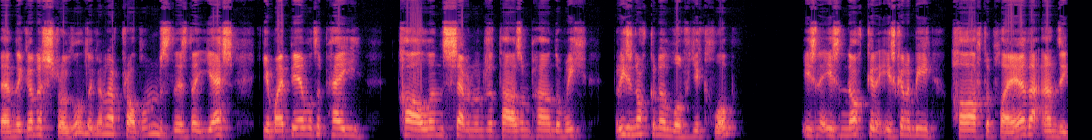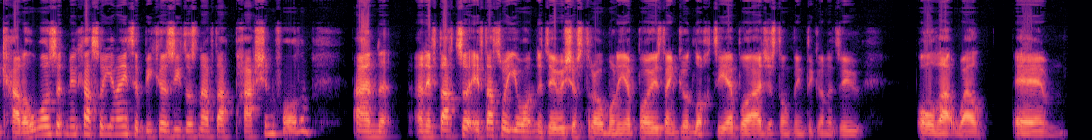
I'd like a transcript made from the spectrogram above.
then they're going to struggle. They're going to have problems. There's that. Yes, you might be able to pay Haaland seven hundred thousand pound a week, but he's not going to love your club. He's, he's not going. He's going to be half the player that Andy Carroll was at Newcastle United because he doesn't have that passion for them. And and if that's if that's what you want to do is just throw money at boys, then good luck to you. But I just don't think they're going to do all that well. Um,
